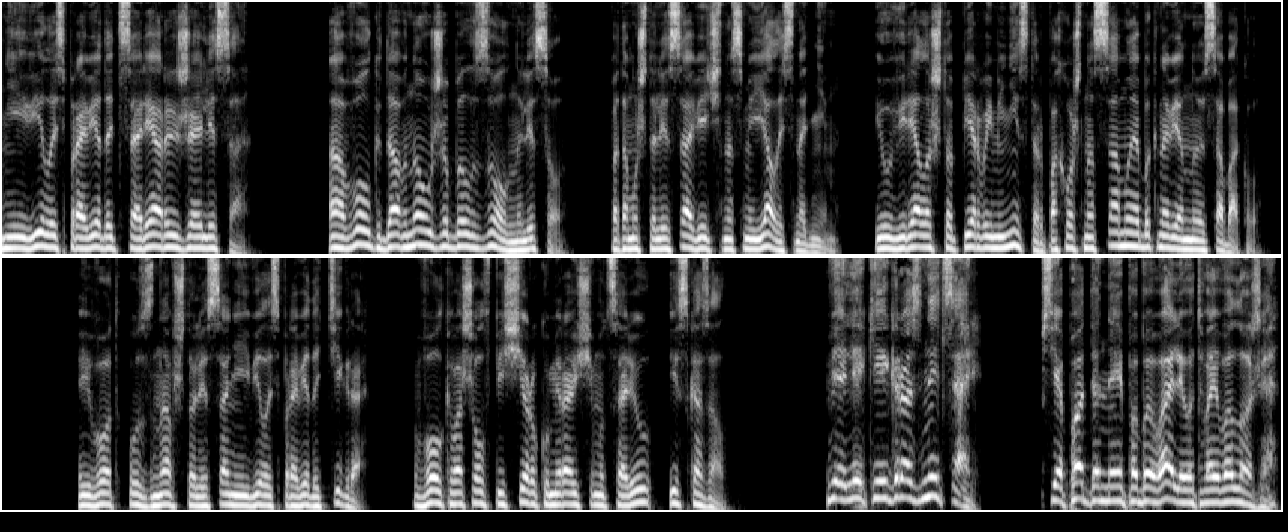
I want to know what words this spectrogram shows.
Не явилась проведать царя рыжая лиса. А волк давно уже был зол на лесу, потому что лиса вечно смеялась над ним, и уверяла, что первый министр похож на самую обыкновенную собаку. И вот, узнав, что лиса не явилась проведать тигра, волк вошел в пещеру к умирающему царю и сказал. «Великий и грозный царь, все подданные побывали у твоего ложа,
